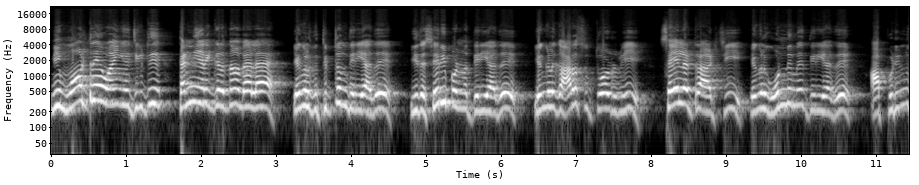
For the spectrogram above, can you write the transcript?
நீ மோட்டரே வாங்கி வச்சுக்கிட்டு தண்ணி இறைக்கிறது தான் வேலை. எங்களுக்கு திட்டம் தெரியாது. இதை சரி பண்ண தெரியாது. எங்களுக்கு அரசு தோல்வி செயலற்ற ஆட்சி எங்களுக்கு ஒன்றுமே தெரியாது. அப்படின்னு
